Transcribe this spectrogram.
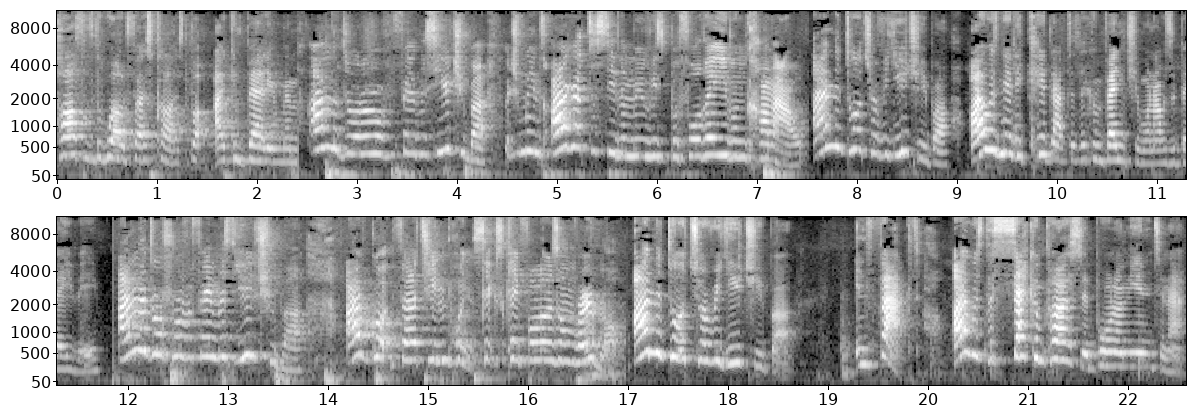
half of the world first class, but I can barely remember. I'm the daughter of a famous YouTuber, which means I get to see the movies before they even come out. I'm the daughter of a YouTuber. I was nearly kidnapped at a convention when I was a baby. I'm the daughter of a famous YouTuber. I've got 13.6k followers on Roblox. I'm the daughter of a YouTuber. In fact, I was the second person born on the internet.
